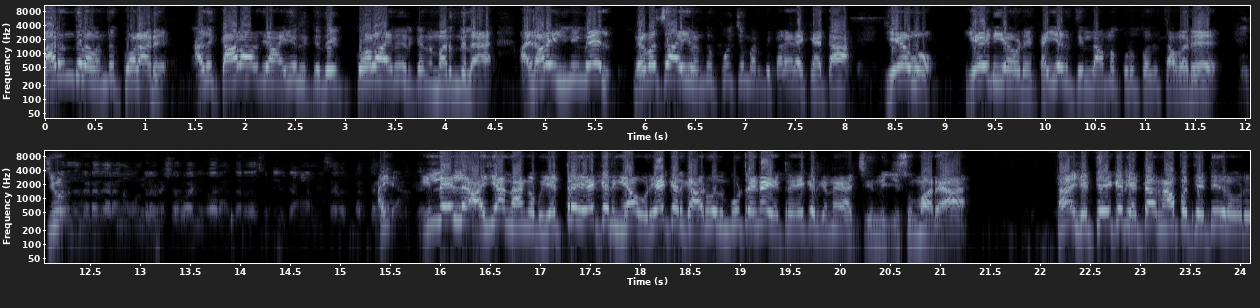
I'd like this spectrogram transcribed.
மருந்துல வந்து கோளாறு. அது காலாவதி இருக்குது கோளாறு இருக்கு அந்த மருந்துல. அதனால இனிமேல் விவசாயி வந்து பூச்சி மருந்து கடையில கேட்டா ஏஓ ஏடியோட கையெழுத்து இல்லாம கொடுப்பது தவறு. இல்ல இல்ல ஐயா நாங்க எட்டரை ஏக்கருங்க ஒரு ஏக்கருக்கு அறுபது மூட்டைனா எட்டரை ஏக்கருக்கு என்ன ஆச்சு இன்னைக்கு சுமாரா? எட்டு ஏக்கர் எட்டாயிரம் நாற்பத்தி எட்டு இதுல ஒரு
